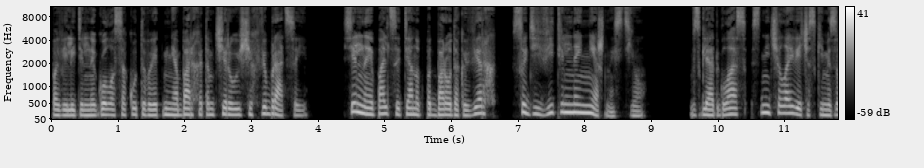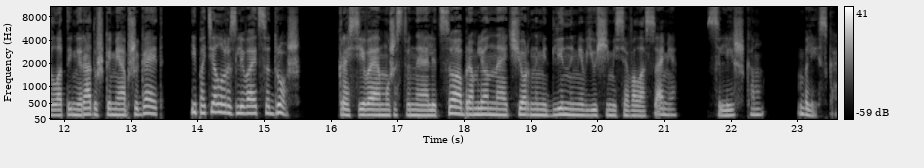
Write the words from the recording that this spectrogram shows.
Повелительный голос окутывает меня бархатом чарующих вибраций. Сильные пальцы тянут подбородок вверх с удивительной нежностью. Взгляд глаз с нечеловеческими золотыми радужками обжигает, и по телу разливается дрожь. Красивое мужественное лицо, обрамленное черными длинными вьющимися волосами, слишком близко.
